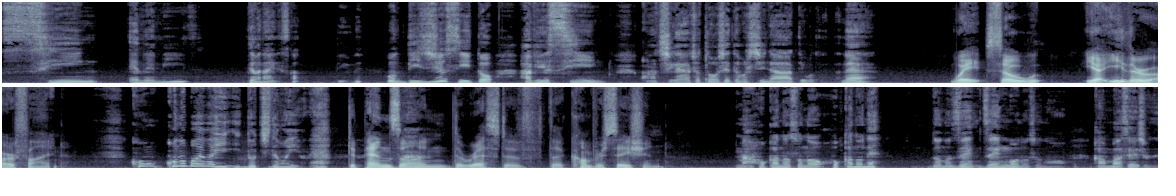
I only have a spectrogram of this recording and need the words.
seen enemies? ではないですか？っていうね。この Did you see と Have you seen? この違いをちょっと教えてほしいなっていうことなんだね。Wait, so yeah, either are fine. ここの場合はどっちでもいいよね。Depends on the rest of the conversation. まあ他のその、他のね、どの前前後のその、カンバーセーションで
